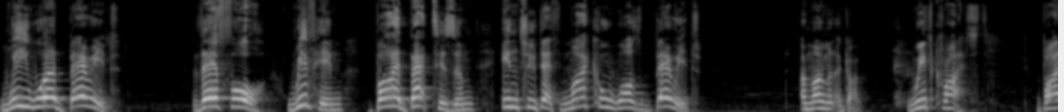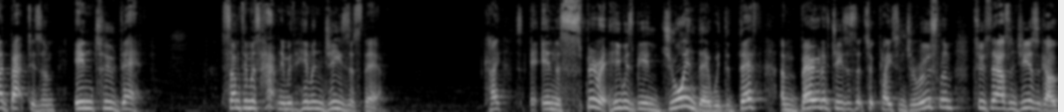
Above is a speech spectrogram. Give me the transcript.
We were buried, therefore, with him by baptism into death. Michael was buried a moment ago with Christ by baptism into death. Something was happening with him and Jesus there. Okay? In the spirit, he was being joined there with the death and burial of Jesus that took place in Jerusalem 2,000 years ago.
